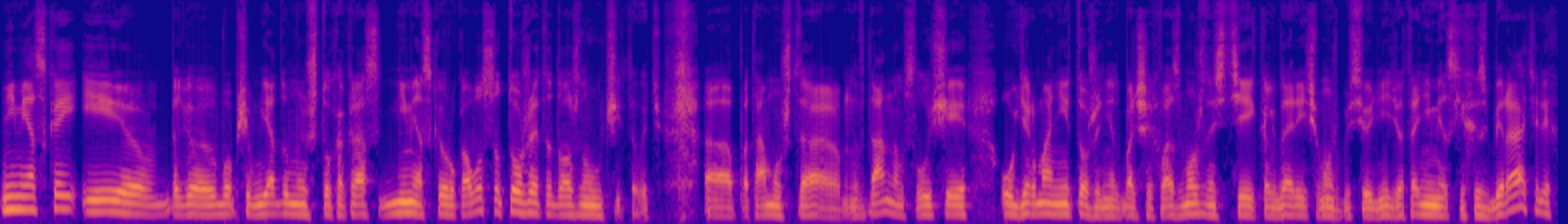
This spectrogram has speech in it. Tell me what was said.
немецкой. И, э, в общем, я думаю, что как раз немецкое руководство тоже это должно учитывать. Э, потому что в данном случае у Германии тоже нет больших возможностей, когда речь, может быть, сегодня идет о немецких избирателях, избирателях.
